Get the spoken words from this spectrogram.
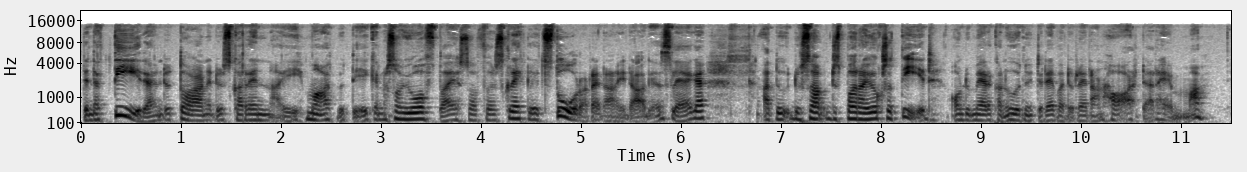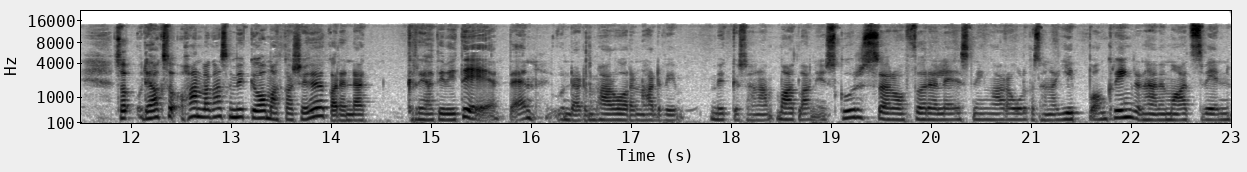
den där tiden du tar när du ska ränna i matbutiken, som ju ofta är så förskräckligt stora redan i dagens läge, att du, du, du sparar ju också tid om du mer kan utnyttja det vad du redan har där hemma. Så det också handlar ganska mycket om att kanske öka den där kreativiteten. Under de här åren hade vi mycket sådana matlagningskurser och föreläsningar och olika sådana jippon kring den här med matsvinn.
